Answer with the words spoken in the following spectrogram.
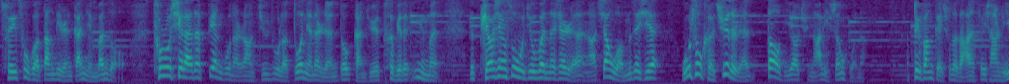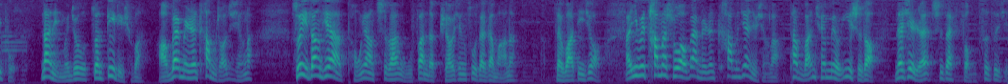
催促过当地人赶紧搬走。突如其来的变故呢，让居住了多年的人都感觉特别的郁闷。那朴兴素就问那些人啊，像我们这些无处可去的人，到底要去哪里生活呢？对方给出的答案非常离谱，那你们就钻地里去吧，啊，外面人看不着就行了。所以当天啊，同样吃完午饭的朴兴素在干嘛呢？在挖地窖啊，因为他们说外面人看不见就行了，他完全没有意识到那些人是在讽刺自己。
